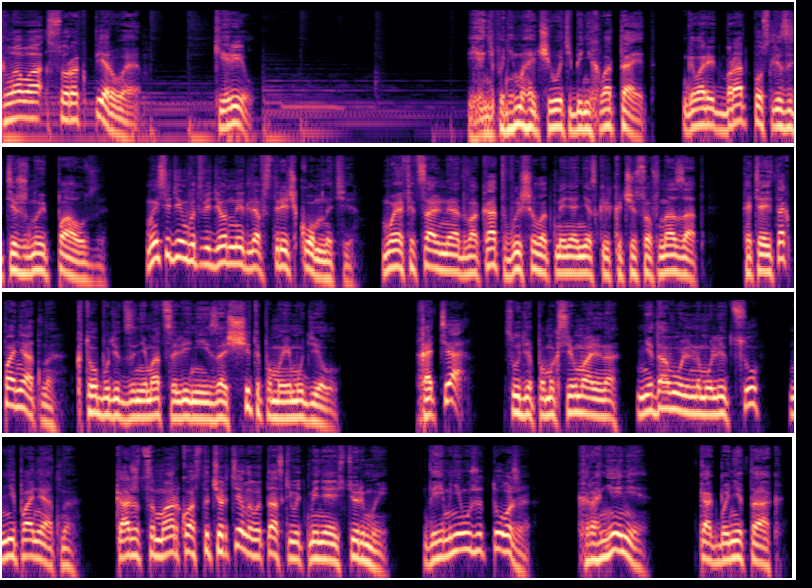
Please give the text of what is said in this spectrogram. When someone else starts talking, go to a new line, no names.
Глава 41. Кирилл. «Я не понимаю, чего тебе не хватает», — говорит брат после затяжной паузы. Мы сидим в отведенной для встреч комнате. Мой официальный адвокат вышел от меня несколько часов назад, хотя и так понятно, кто будет заниматься линией защиты по моему делу. Хотя, судя по максимально недовольному лицу, непонятно. Кажется, Марку осточертело вытаскивать меня из тюрьмы. Да и мне уже тоже. Хранение? Как бы не так.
